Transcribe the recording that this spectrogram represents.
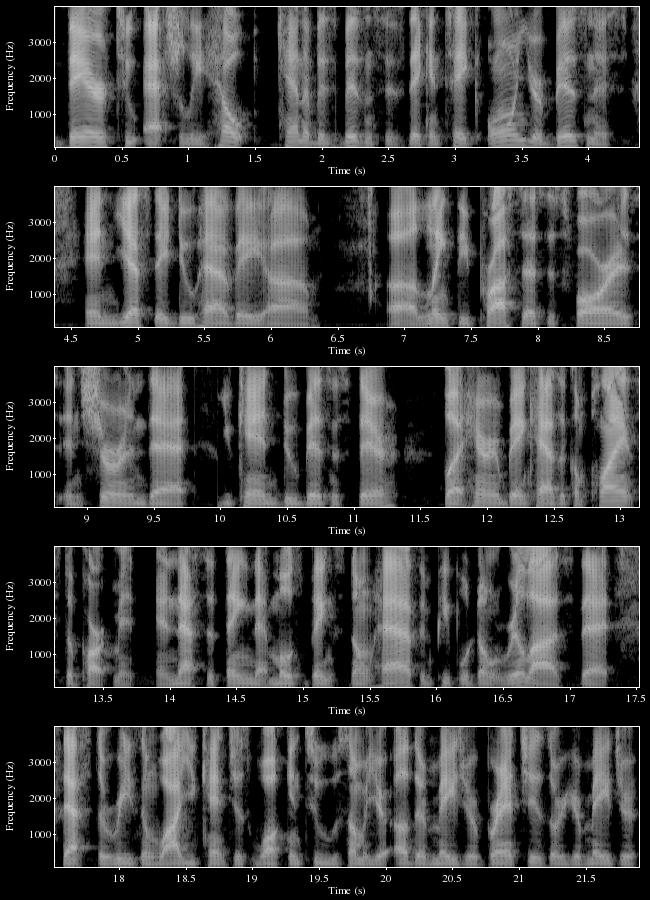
there to actually help cannabis businesses. They can take on your business, and yes, they do have a uh, a lengthy process as far as ensuring that you can do business there. But Herring Bank has a compliance department, and that's the thing that most banks don't have, and people don't realize that that's the reason why you can't just walk into some of your other major branches or your major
